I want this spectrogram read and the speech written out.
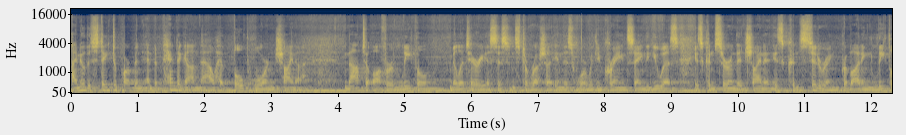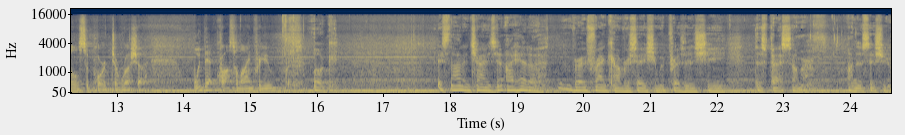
I know the State Department and the Pentagon now have both warned China not to offer lethal military assistance to Russia in this war with Ukraine, saying the U.S. is concerned that China is considering providing lethal support to Russia. Would that cross a line for you? Look, it's not in China's. I had a very frank conversation with President Xi this past summer on this issue.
